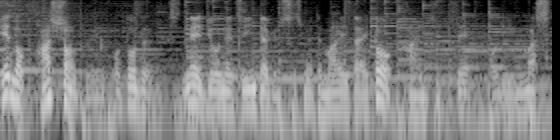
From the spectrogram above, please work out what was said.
へのファッションということでですね、情熱インタビューを進めてまいりたいと感じております。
